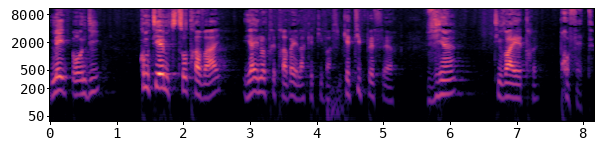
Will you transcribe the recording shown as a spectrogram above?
Mais on dit, comme tu aimes son travail, il y a un autre travail là que tu, vas, que tu peux faire. Viens, tu vas être prophète.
